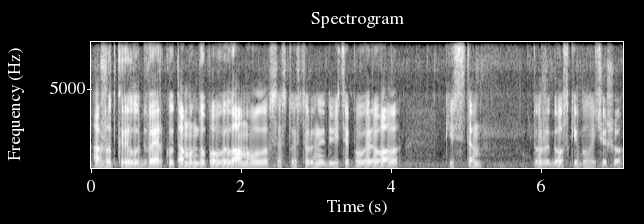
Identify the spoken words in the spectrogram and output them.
Аж відкрило дверку, там он доповиламувало все з тої сторони, дивіться, повиривало. Якісь там теж доски були чи що.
